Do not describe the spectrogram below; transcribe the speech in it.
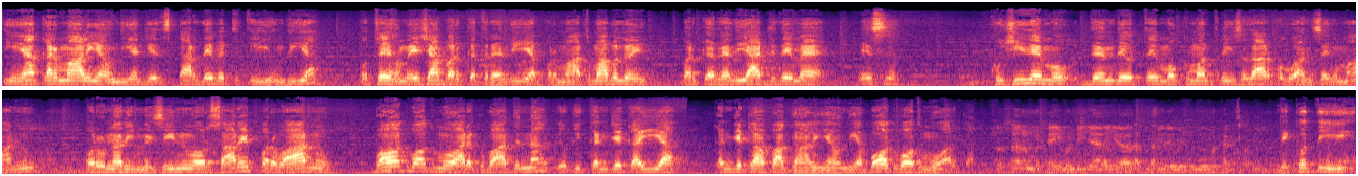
ਧੀਆਂ ਕਰਮਾਂ ਵਾਲੀਆਂ ਹੁੰਦੀਆਂ, ਜਿਸ ਘਰ ਦੇ ਵਿੱਚ ਧੀ ਹੁੰਦੀ ਆ, ਉੱਥੇ ਹਮੇਸ਼ਾ ਬਰਕਤ ਰਹਿੰਦੀ ਆ, ਪ੍ਰਮਾਤਮਾ ਵੱਲੋਂ ਹੀ ਬਰਕਤ ਰਹਿੰਦੀ ਆ। ਅੱਜ ਦੇ ਮੈਂ ਇਸ ਖੁਸ਼ੀ ਦੇ ਦਿਨ ਦੇ ਉੱਤੇ ਮੁੱਖ ਮੰਤਰੀ ਸਰਦਾਰ ਭਗਵੰਤ ਸਿੰਘ ਮਾਨ ਨੂੰ ਔਰ ਉਹਨਾਂ ਦੀ ਮਿਸੀ ਨੂੰ ਔਰ ਸਾਰੇ ਪਰਿਵਾਰ ਨੂੰ ਬਹੁਤ-ਬਹੁਤ ਮੁਬਾਰਕਬਾਦ ਦਿੰਦਾ ਕਿਉਂਕਿ ਕੰਜਕ ਆਈ ਆ ਕੰਜਕਾਂ ਭਾਗਾਂ ਵਾਲੀਆਂ ਹੁੰਦੀਆਂ ਬਹੁਤ-ਬਹੁਤ ਮੁਬਾਰਕਾਂ। ਸਰ ਮਠਾਈ ਵੰਡੀ ਜਾ ਰਹੀ ਆ ਖੁਸ਼ੀ ਦੇ ਵਿੱਚ ਮੂੰਹ ਮਿੱਠਾ ਦੇਖੋ ਧੀ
